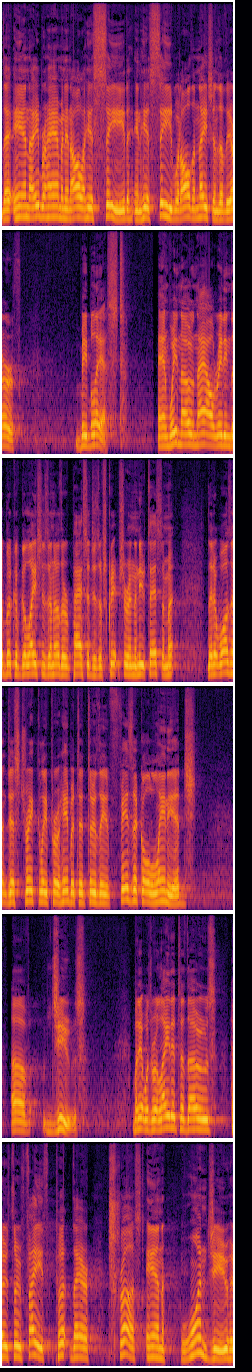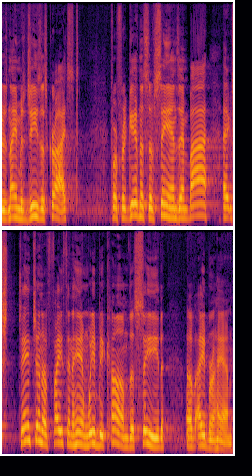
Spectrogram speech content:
that in Abraham and in all of his seed, in his seed would all the nations of the earth be blessed. And we know now, reading the book of Galatians and other passages of Scripture in the New Testament, that it wasn't just strictly prohibited to the physical lineage of Jews, but it was related to those who, through faith, put their trust in one Jew whose name is Jesus Christ for forgiveness of sins, and by extension of faith in Him, we become the seed of Abraham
